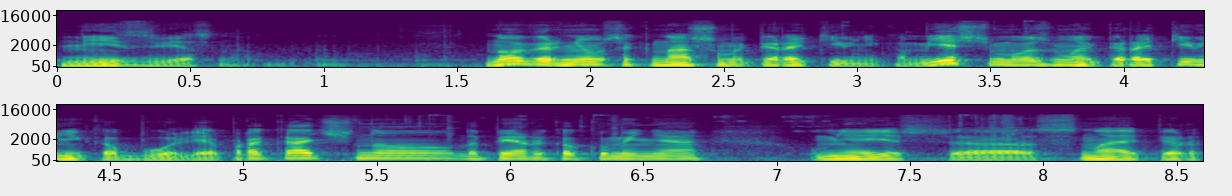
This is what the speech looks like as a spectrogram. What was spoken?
неизвестно. Но вернемся к нашим оперативникам. Если мы возьмем оперативника более прокачанного, например, как у меня, у меня есть э, снайпер,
